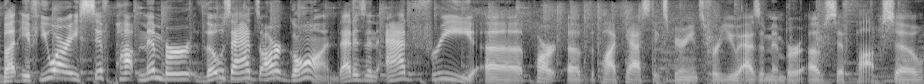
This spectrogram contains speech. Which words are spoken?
But if you are a SiftPop member, those ads are gone. That is an ad free uh, part of the podcast experience for you as a member of SiftPop. So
